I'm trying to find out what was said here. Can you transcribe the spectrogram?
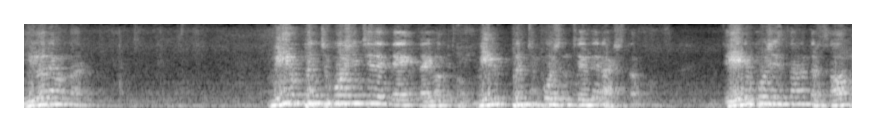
నీలోనే ఉన్నాడు. మీరు పెంచి పోషించేదే దైవత్వం మీరు పెంచి పోషించేదే రాక్షతత్వం దేని పోషిస్తానో that's all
